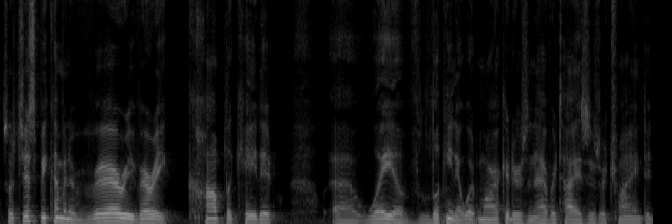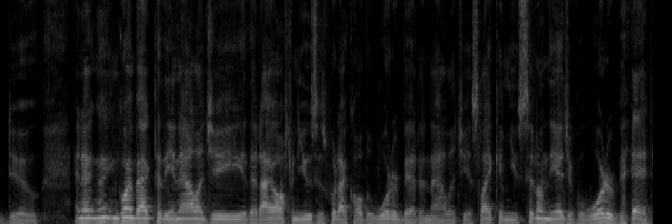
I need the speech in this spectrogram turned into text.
So it's just becoming a very very complicated way of looking at what marketers and advertisers are trying to do. And, and, going back to the analogy that I often use is what I call the waterbed analogy. It's like when you sit on the edge of a waterbed,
